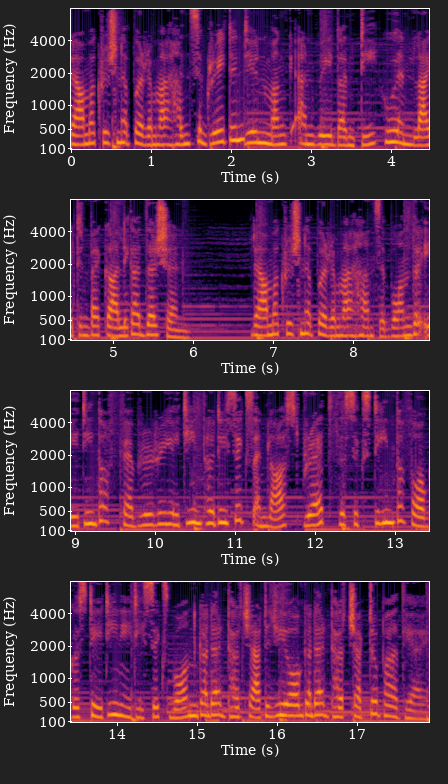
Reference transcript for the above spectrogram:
Ramakrishna Paramahansa, great Indian monk and Vedanti, who enlightened by Kalika Darshan. Ramakrishna Paramahansa born the 18th of February 1836 and last breath the 16th of August 1886 born Gadadhar Chatterjee or Gadadhar Chattopadhyay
